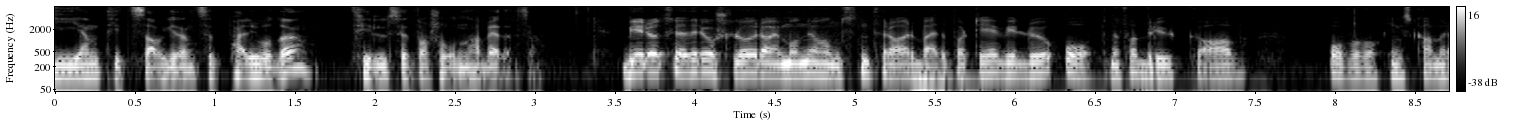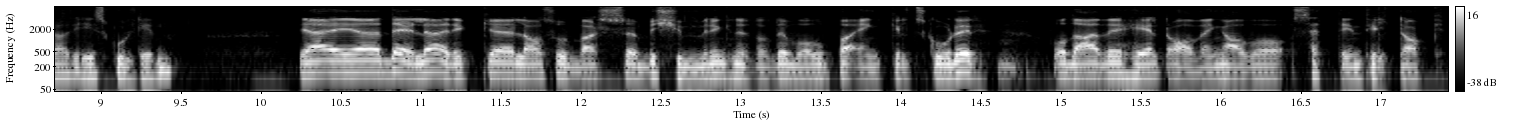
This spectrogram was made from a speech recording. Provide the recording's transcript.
i en tidsavgrenset periode til situasjonen har bedret seg. Byrådsleder i Oslo, Raymond Johansen fra Arbeiderpartiet. Vil du åpne for bruk av overvåkingskameraer i skoletiden? Jeg eh, deler Erik eh, La Solbergs bekymring knytta til vold på enkeltskoler. Og da er vi helt avhengig av å sette inn tiltak.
